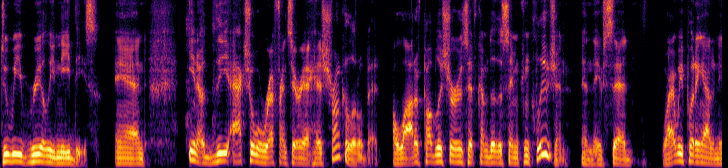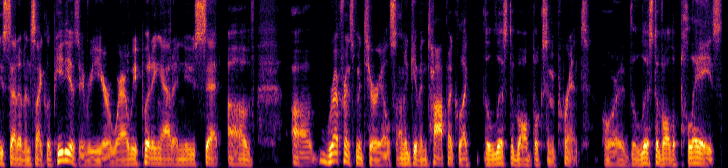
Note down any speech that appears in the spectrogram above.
do we really need these? And you know, the actual reference area has shrunk a little bit. A lot of publishers have come to the same conclusion and they've said, why are we putting out a new set of encyclopedias every year? Why are we putting out a new set of uh, reference materials on a given topic, like the list of all books in print or the list of all the plays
